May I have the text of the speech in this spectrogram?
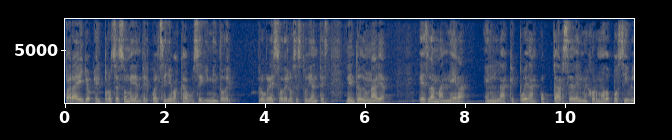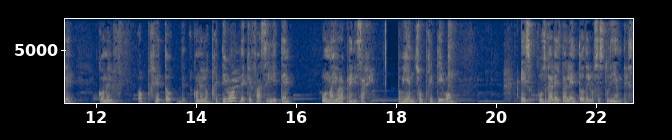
Para ello, el proceso mediante el cual se lleva a cabo seguimiento del progreso de los estudiantes dentro de un área es la manera en la que puedan optarse del mejor modo posible con el, objeto con el objetivo de que faciliten un mayor aprendizaje bien su objetivo es juzgar el talento de los estudiantes.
